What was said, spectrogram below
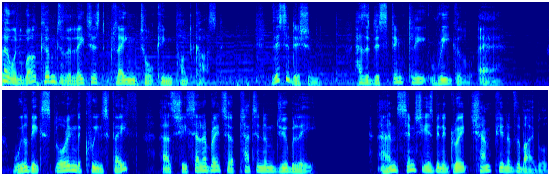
Hello and welcome to the latest Plain Talking podcast. This edition has a distinctly regal air. We'll be exploring the Queen's faith as she celebrates her Platinum Jubilee. And since she has been a great champion of the Bible,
